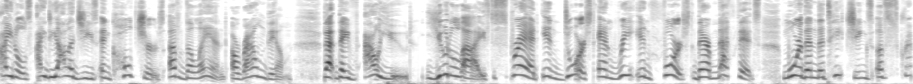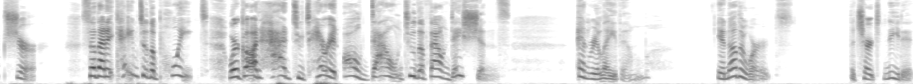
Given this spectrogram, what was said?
idols, ideologies, and cultures of the land around them that they valued, utilized, spread, endorsed, and reinforced their methods more than the teachings of Scripture so that it came to the point where God had to tear it all down to the foundations and relay them. In other words, the church needed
